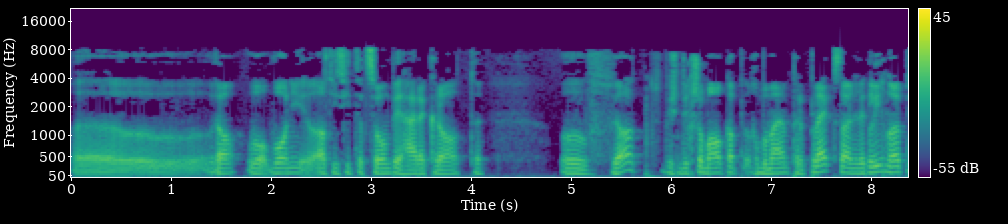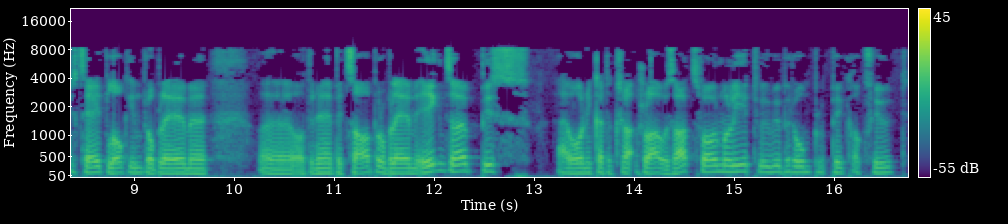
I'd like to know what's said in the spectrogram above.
äh, ja, wo, wo ich an die Situation bin hergeraten. Und, ja, du bist natürlich schon mal im Moment perplex, da habe ich dann gleich noch etwas gesagt, Login-Probleme, äh, oder ne, Bezahlprobleme, irgend so etwas, auch nicht gerade einen schlauen Satz formuliert, weil ich mich überrumpelt bin, gefühlt.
